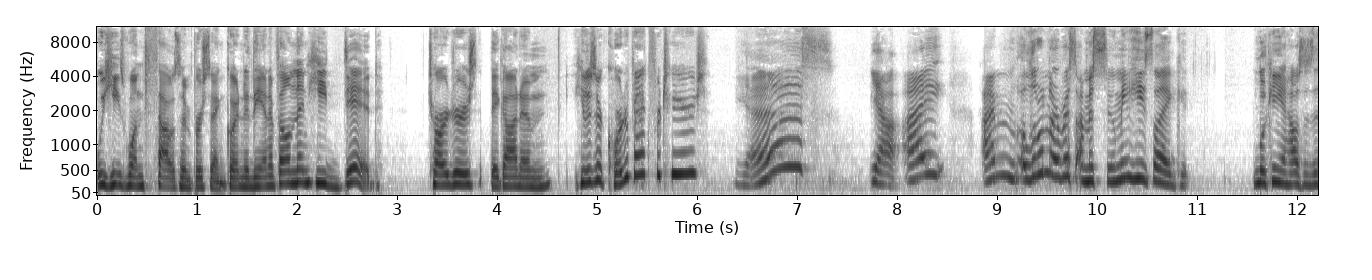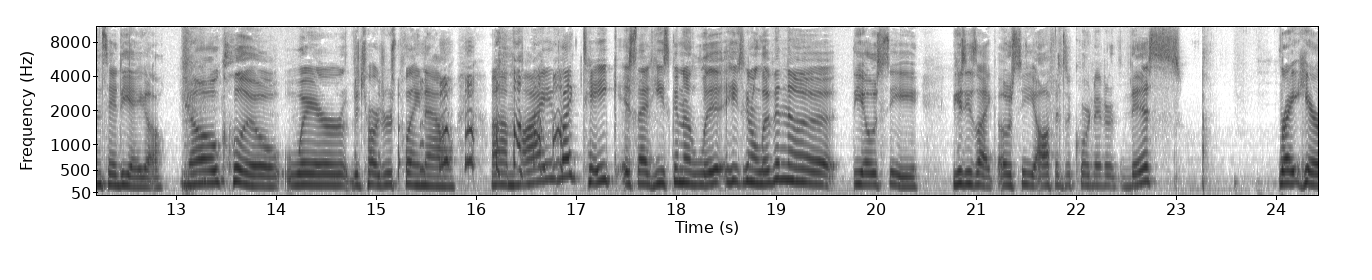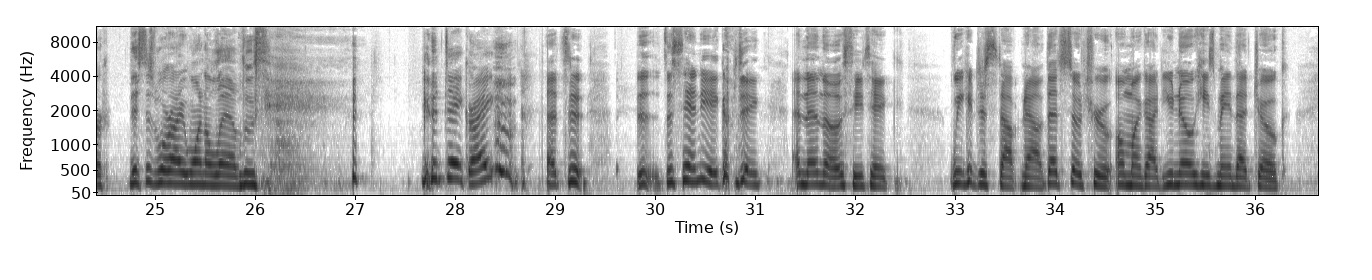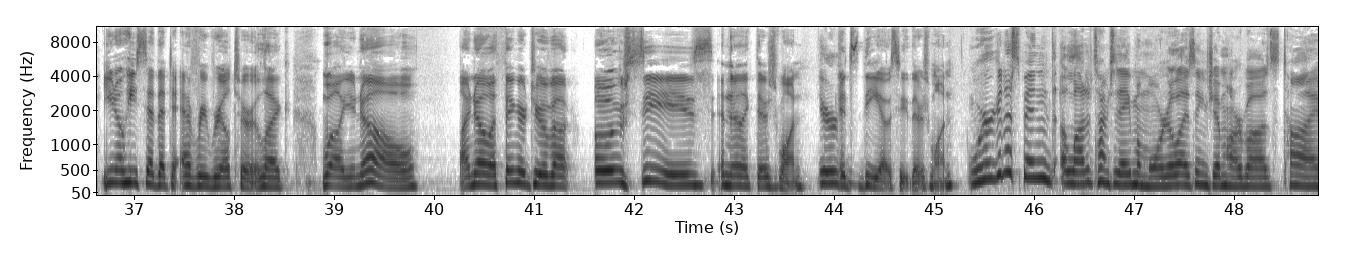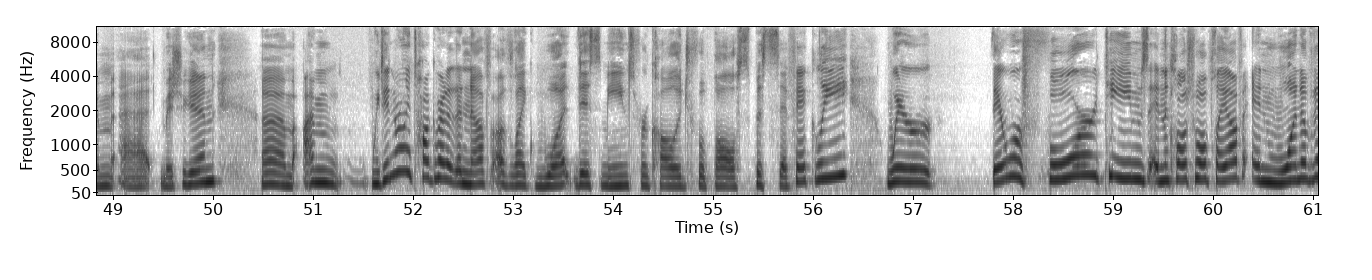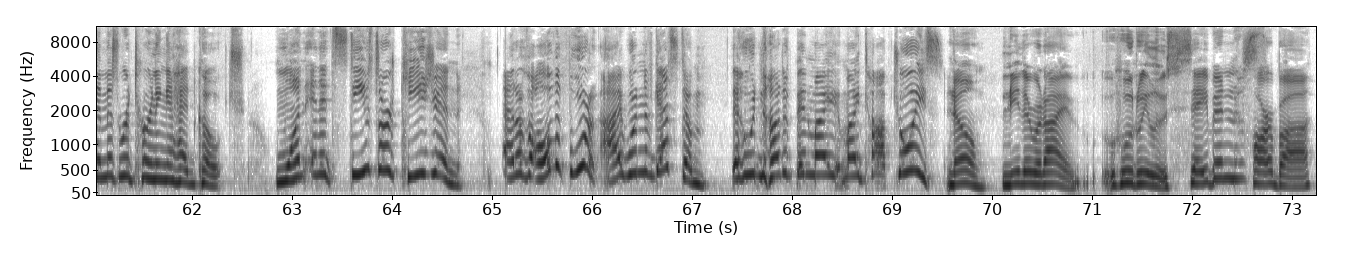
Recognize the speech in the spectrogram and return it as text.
he's 1000% going to the NFL. And then he did. Chargers, they got him. He was their quarterback for two years. Yes. Yeah, I I'm a little nervous. I'm assuming he's like looking at houses in San Diego. No clue where the Chargers play now. Um, my like take is that he's gonna live. He's gonna live in the the OC because he's like OC offensive coordinator. This right here. This is where I want to live. Lucy. Good take, right? That's it. The, the San Diego take, and then the OC take. We could just stop now. That's so true. Oh my God. You know, he's made that joke. You know, he said that to every realtor. Like, well, you know, I know a thing or two about OCs. And they're like, there's one. it's the OC. There's one. We're going to spend a lot of time today memorializing Jim Harbaugh's time at Michigan. Um, I'm. We didn't really talk about it enough of like what this means for college football specifically, where there were four teams in the college football playoff, and one of them is returning a head coach. One, and it's Steve Sarkisian. Out of all the four, I wouldn't have guessed him. That would not have been my my top choice. No, neither would I. Who'd we lose? Saban, Harbaugh,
